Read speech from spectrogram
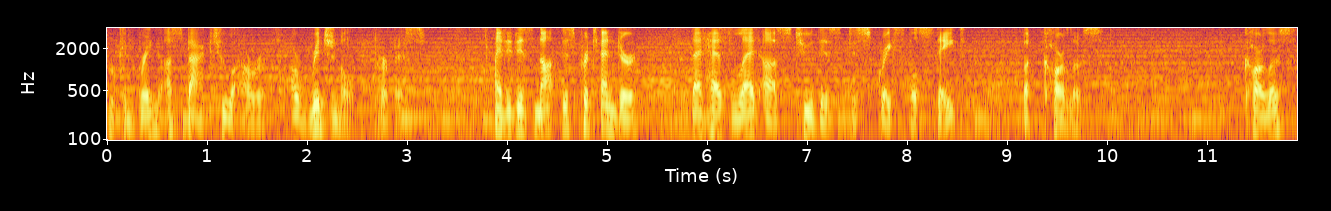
who can bring us back to our original purpose. And it is not this pretender that has led us to this disgraceful state, but Carlos. Carlos,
